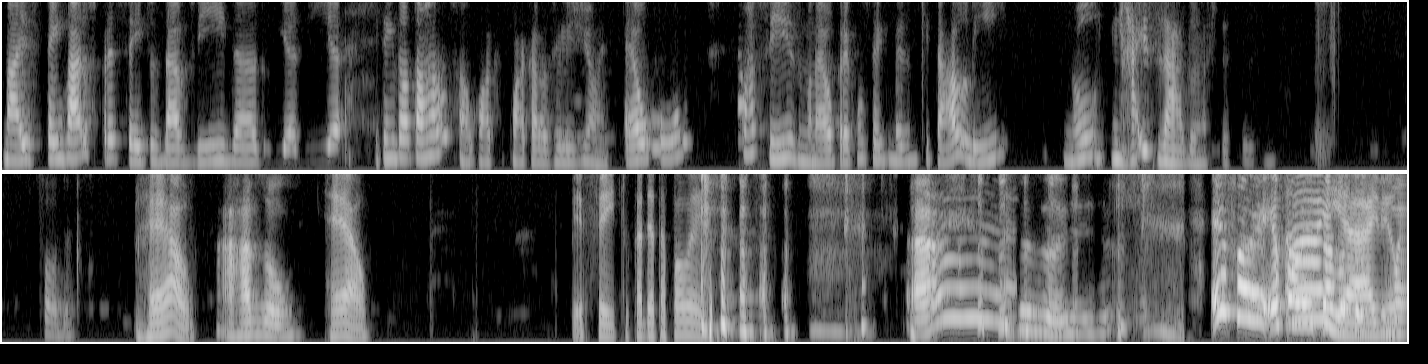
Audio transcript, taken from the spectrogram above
mas tem vários preceitos da vida, do dia a dia, que tem total relação com, a, com aquelas religiões. É o, o o racismo, né? O preconceito mesmo que tá ali no, enraizado nas pessoas. Foda. Real, Arrasou. real. Perfeito. Cadê a Tapaué? Ai, Jesus. Eu falei, eu falei pra Ai, vocês ai, que meu- mãe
